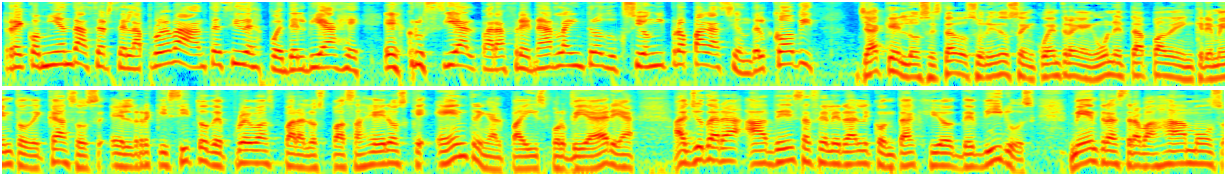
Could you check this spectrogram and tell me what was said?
recomienda hacerse la prueba antes y después del viaje. Es crucial para frenar la introducción y propagación del COVID. Ya que los Estados Unidos se encuentran en una etapa de incremento de casos, el requisito de pruebas para los pasajeros que entren al país por vía aérea ayudará a desacelerar el contagio de virus, mientras trabajamos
